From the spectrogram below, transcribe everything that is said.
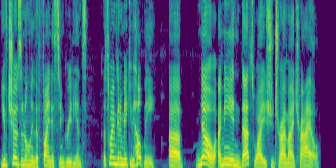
You've chosen only the finest ingredients. That's why I'm gonna make you help me. Uh, no, I mean, that's why you should try my trial.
